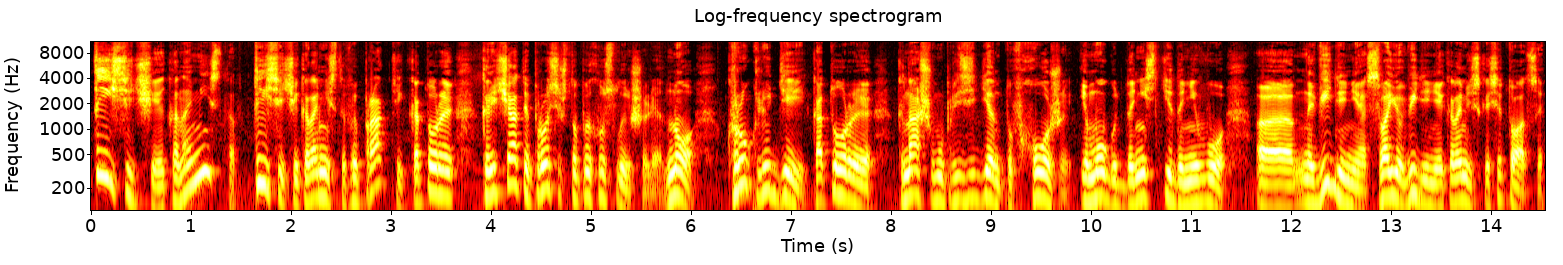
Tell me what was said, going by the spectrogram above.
тысячи экономистов, тысячи экономистов и практик, которые кричат и просят, чтобы их услышали. Но круг людей, которые к нашему президенту вхожи и могут донести до него э, видение, свое видение экономической ситуации,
